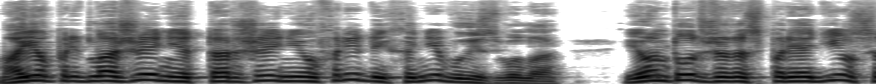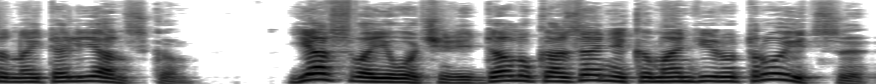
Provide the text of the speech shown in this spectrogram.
Мое предложение отторжения у Фридриха не вызвало, и он тут же распорядился на итальянском. Я, в свою очередь, дал указание командиру Троицы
